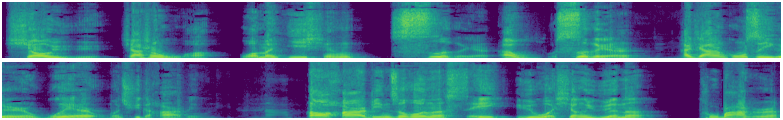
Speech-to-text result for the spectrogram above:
小雨加上我，我们一行四个人啊，五四个人，还加上公司一个人，五个人，我们去的哈尔滨。到哈尔滨之后呢，谁与我相约呢？兔八哥。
